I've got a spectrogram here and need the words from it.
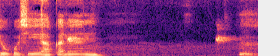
요것이 아까는 음,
